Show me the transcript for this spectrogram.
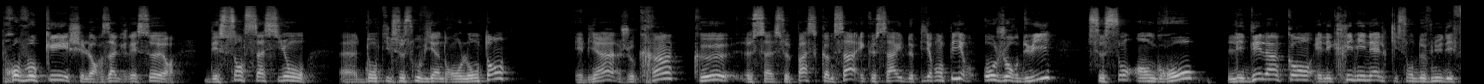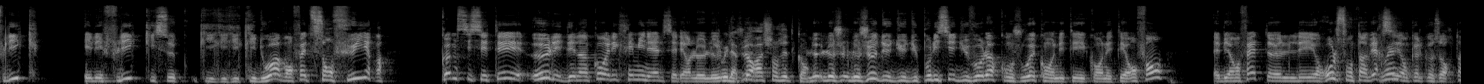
provoquer chez leurs agresseurs des sensations dont ils se souviendront longtemps, eh bien, je crains que ça se passe comme ça et que ça aille de pire en pire. Aujourd'hui, ce sont en gros les délinquants et les criminels qui sont devenus des flics et les flics qui, doivent en fait s'enfuir comme si c'était eux les délinquants et les criminels. C'est-à-dire le, oui, la peur a changé de camp. Le, jeu, du, policier du voleur qu'on jouait quand on était, quand on était enfant. Eh bien, en fait, les rôles sont inversés en quelque sorte.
